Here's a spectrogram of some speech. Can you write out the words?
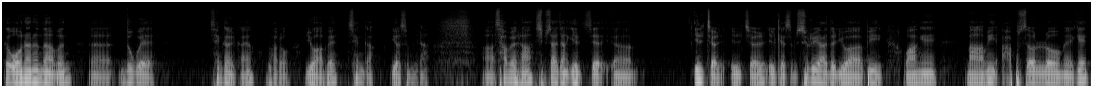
그 원하는 답은 어, 누구의 생각일까요? 바로 요압의 생각이었습니다. 아, 사무엘하 14장 1절 어, 1절 1절 읽겠습니다. 수리의 아들 요압이 왕의 마음이 압살롬에게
